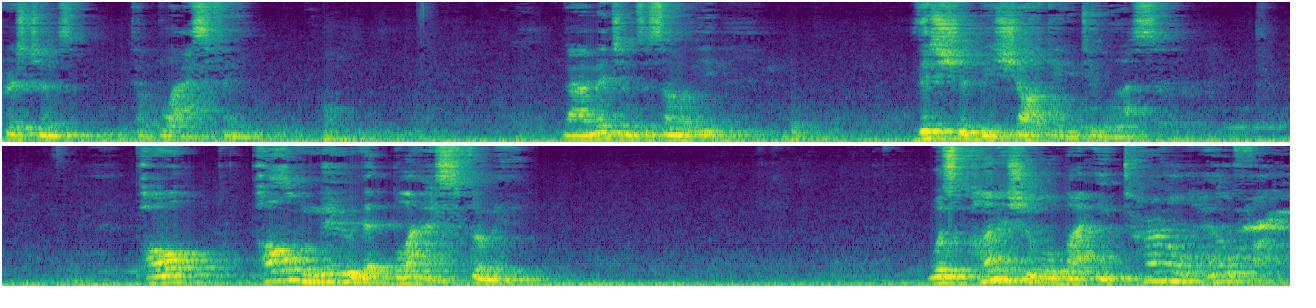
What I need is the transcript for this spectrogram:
Christians to blaspheme. Now, I mentioned to some of you, this should be shocking to us. Paul, Paul knew that blasphemy was punishable by eternal hellfire.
